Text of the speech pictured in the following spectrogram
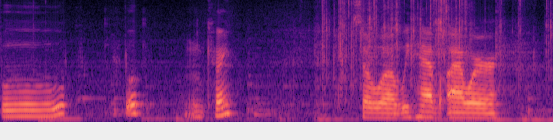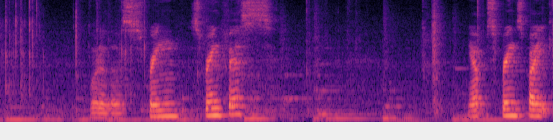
boop, boop. Okay. So uh, we have our, what are those, spring, spring fists? Yep, spring spike,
